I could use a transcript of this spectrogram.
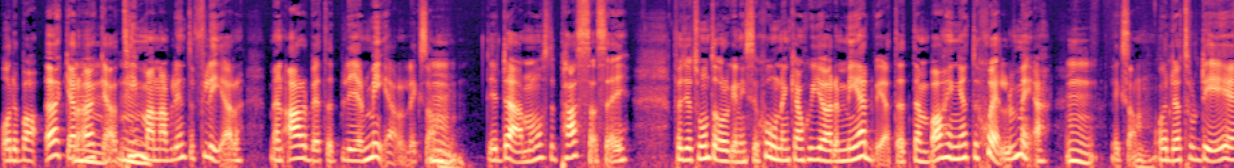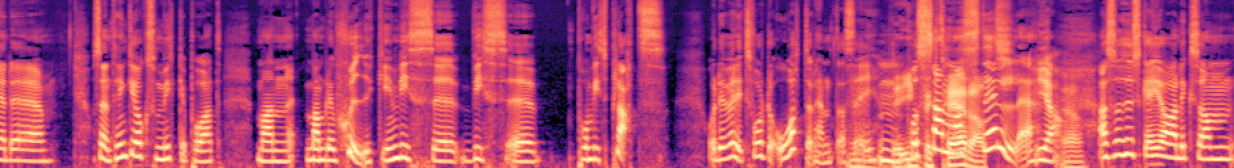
och det bara ökar, Mm, ökar. mm. Timmarna blir inte fler, men arbetet blir mer liksom. Mm. Det är där man måste passa sig. För att jag tror inte organisationen kanske gör det medvetet, den bara hänger inte själv med. Mm. Liksom. Och jag tror det är det, Och sen tänker jag också mycket på att man, man blev sjuk i en viss, eh, viss, eh, på en viss plats. Och det är väldigt svårt att återhämta sig. Mm. Det På samma ställe. Ja. Ja. Alltså hur ska jag liksom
